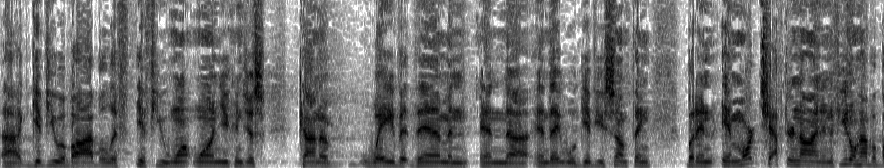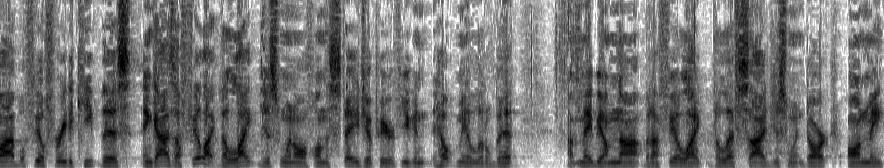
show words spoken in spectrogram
uh, give you a bible. If, if you want one you can just kind of wave at them and, and, uh, and they will give you something. But in, in mark chapter 9 and if you don't have a bible feel free to keep this. And guys i feel like the light just went off on the stage up here if you can help me a little bit maybe I'm not, but I feel like the left side just went dark on me.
